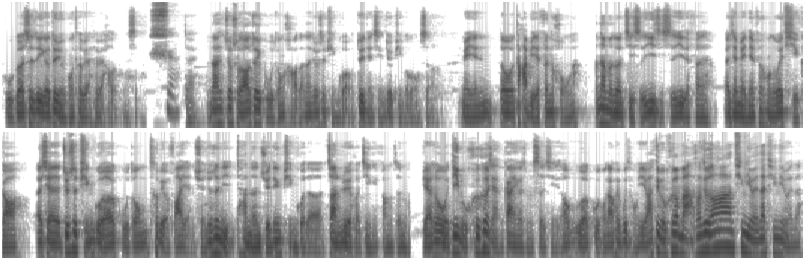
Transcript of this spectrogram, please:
谷歌是这个对员工特别特别好的公司。是对，那就说到对股东好的，那就是苹果，最典型就是苹果公司了，每年都大笔的分红啊，那么多几十亿、几十亿的分啊，而且每年分红都会提高，而且就是苹果的股东特别有发言权，就是你他能决定苹果的战略和经营方针嘛。比方说，我蒂姆·库克想干一个什么事情，然后我股东大会不同意，然后蒂姆·库克马上就说啊，听你们的，听你们的，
